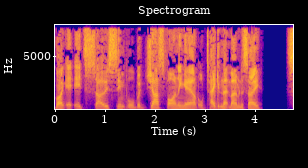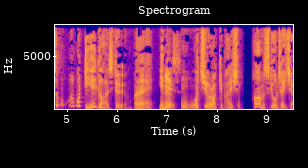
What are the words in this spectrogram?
Like it, it's so simple, but just finding out or taking that moment to say, so what do you guys do? Uh, you know, yes. what's your occupation? Oh, I'm a school teacher.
